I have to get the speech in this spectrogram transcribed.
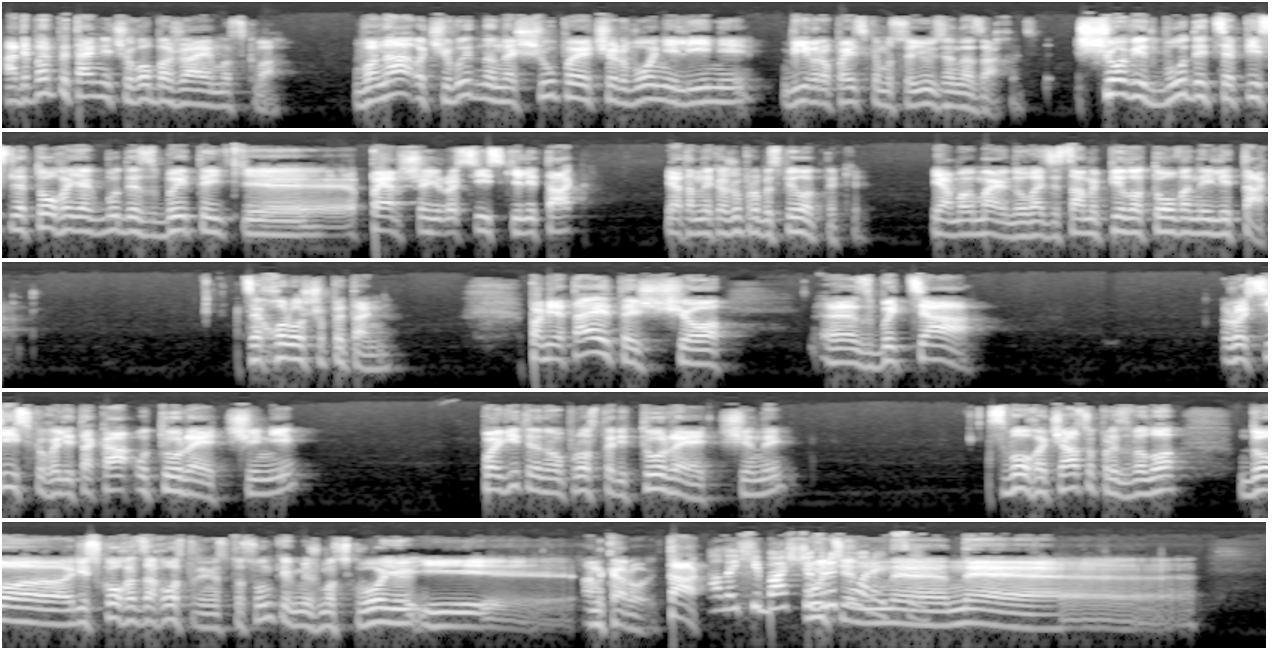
А тепер питання, чого бажає Москва. Вона, очевидно, нащупає червоні лінії в Європейському Союзі на Заході. Що відбудеться після того, як буде збитий е, перший російський літак? Я там не кажу про безпілотники. Я маю на увазі саме пілотований літак. Це хороше питання. Пам'ятаєте, що е, збиття російського літака у Туреччині, повітряному просторі Туреччини, свого часу призвело до різкого загострення стосунків між Москвою і Анкарою. Так, Але хіба що в риториці? не, не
